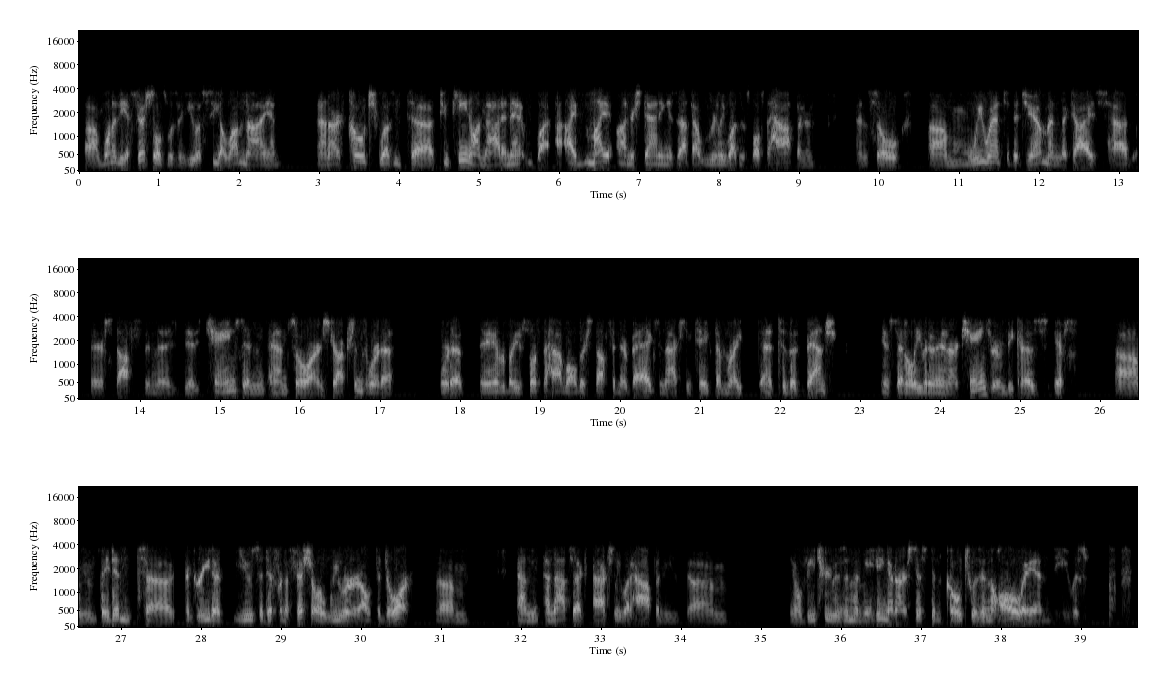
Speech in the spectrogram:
uh, one of the officials was a U of C alumni, and and our coach wasn't uh, too keen on that. And it, I, my understanding is that that really wasn't supposed to happen, and and so um, we went to the gym, and the guys had their stuff and the, they changed, and and so our instructions were to were to everybody's supposed to have all their stuff in their bags and actually take them right uh, to the bench instead of leaving it in our change room because if um, they didn't uh, agree to use a different official, we were out the door. Um, and and that's actually what happened. Um, you know, Vetrie was in the meeting, and our assistant coach was in the hallway, and he was.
